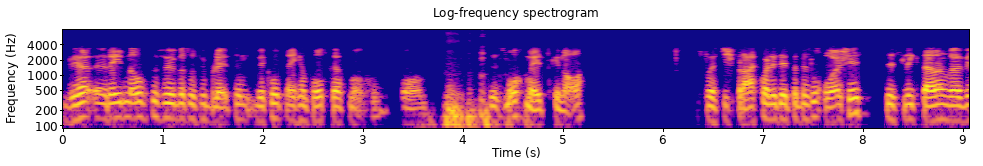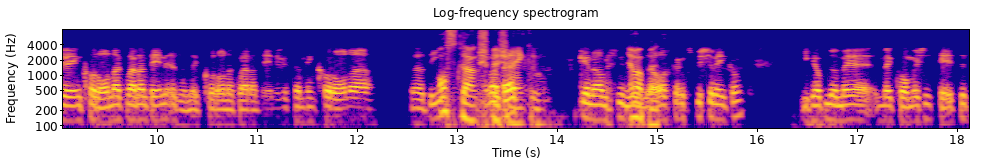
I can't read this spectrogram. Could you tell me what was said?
wir reden oft dafür über so viel Blödsinn, wir konnten eigentlich einen Podcast machen und das machen wir jetzt genau. Falls die Sprachqualität ein bisschen arsch ist, das liegt daran, weil wir in Corona-Quarantäne, also nicht Corona-Quarantäne, wir sind in Corona-Ding. Ausgangsbeschränkung. Genau, wir sind in der. Ausgangsbeschränkung. Ich habe nur mein, mein komisches Headset.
